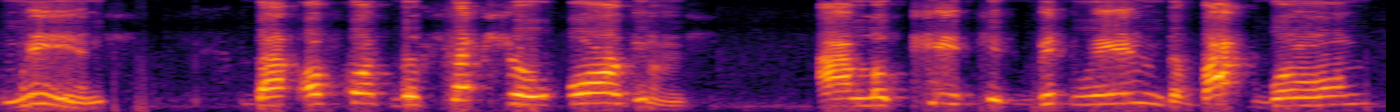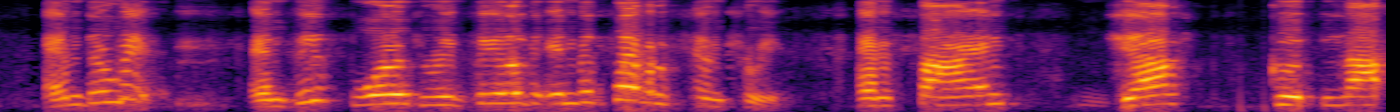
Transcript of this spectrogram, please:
means that of course the sexual organs are located between the backbone and the rib. And this was revealed in the 7th century. And science just could not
